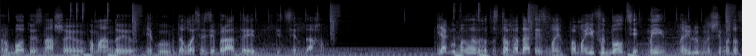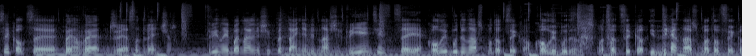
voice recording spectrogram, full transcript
роботою з нашою командою, яку вдалося зібрати під цим дахом. Як ви могли здогадатись по моїй футболці, мій найулюбленіший мотоцикл це BMW GS Adventure. Три найбанальніших питання від наших клієнтів це є коли буде наш мотоцикл, коли буде наш мотоцикл і де наш мотоцикл.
